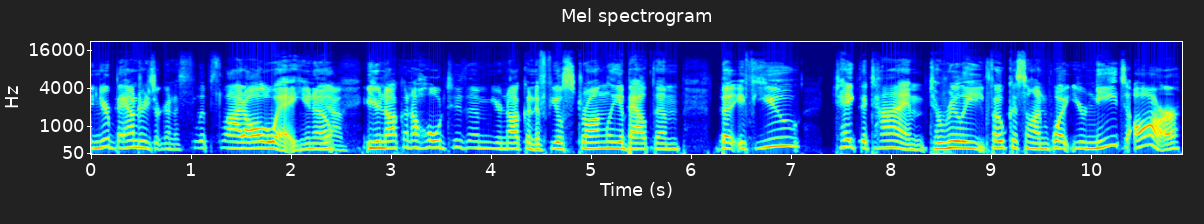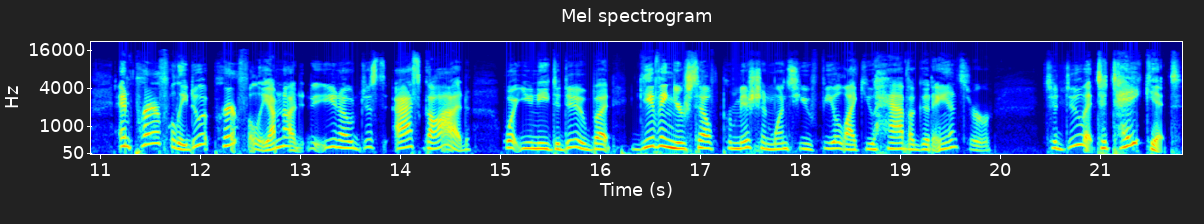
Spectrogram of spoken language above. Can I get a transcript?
then your boundaries are going to slip slide all away. You know, Yeah. you're not going to hold to them. You're not going to feel strongly about them. But if you take the time to really focus on what your needs are and prayerfully do it prayerfully. I'm not, you know, just ask God what you need to do, but giving yourself permission once you feel like you have a good answer to do it, to take it.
